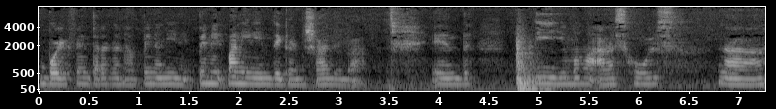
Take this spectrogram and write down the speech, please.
boyfriend talaga na pinanin, pin, paninindigan siya, ba? And, hindi yung mga assholes na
